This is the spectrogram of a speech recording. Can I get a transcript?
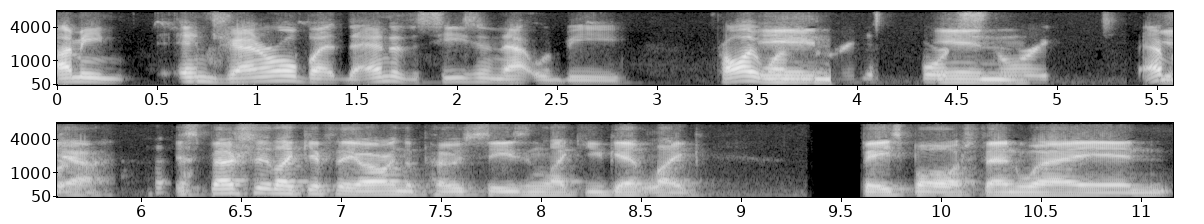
I mean, in general, but at the end of the season, that would be probably one of the greatest sports in- stories ever. Yeah, especially like if they are in the postseason, like you get like baseball at Fenway in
